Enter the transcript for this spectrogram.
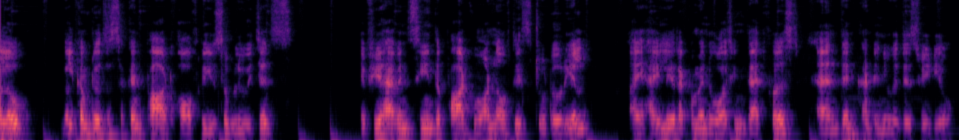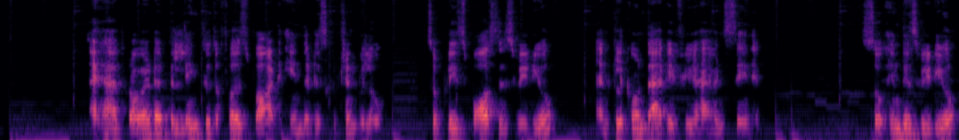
Hello, welcome to the second part of reusable widgets. If you haven't seen the part 1 of this tutorial, I highly recommend watching that first and then continue with this video. I have provided the link to the first part in the description below. So please pause this video and click on that if you haven't seen it. So in this video,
